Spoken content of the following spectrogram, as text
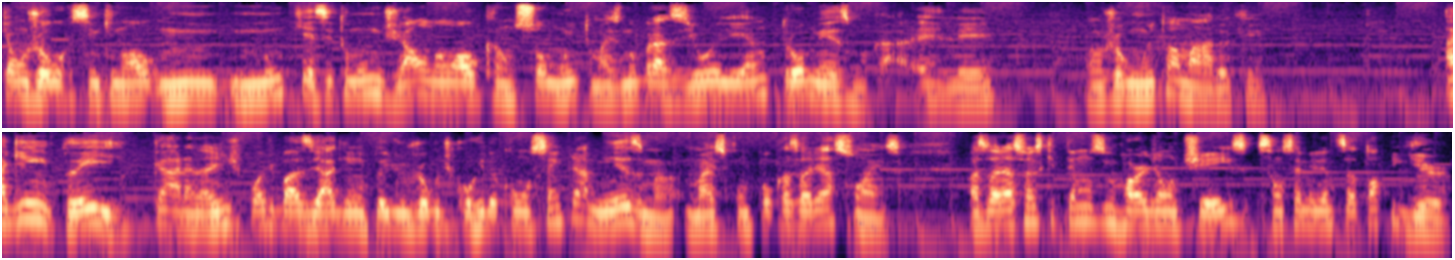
Que é um jogo assim que num, num quesito mundial não alcançou muito, mas no Brasil ele entrou mesmo, cara. Ele é um jogo muito amado aqui. A gameplay, cara, a gente pode basear a gameplay de um jogo de corrida como sempre a mesma, mas com poucas variações. As variações que temos em Horizon Chase são semelhantes a Top Gear.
